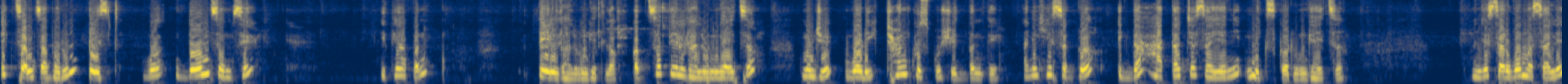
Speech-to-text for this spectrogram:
एक चमचा भरून पेस्ट व दोन चमचे इथे आपण तेल घालून घेतलं. कच्चं तेल घालून घ्यायचं. म्हणजे वडी छान खुसखुशीत बनते. आणि हे सगळं एकदा हाताच्या साह्याने मिक्स करून घ्यायचं. म्हणजे सर्व मसाले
